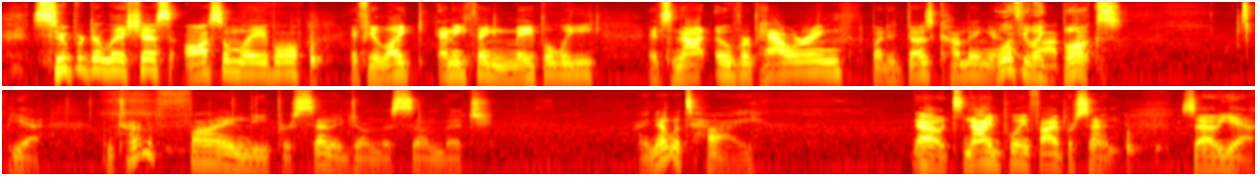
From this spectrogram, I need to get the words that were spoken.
super delicious, awesome label. If you like anything mapley, it's not overpowering, but it does come in. or if you like bit- books. yeah, I'm trying to find the percentage on this son bitch. I know it's high. No, it's 9.5%. So, yeah,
